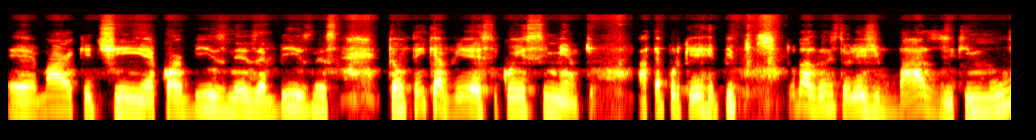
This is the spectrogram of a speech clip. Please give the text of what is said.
é marketing, é core business, é business. Então tem que haver esse conhecimento. Até porque, repito, todas as grandes teorias de base que mudam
